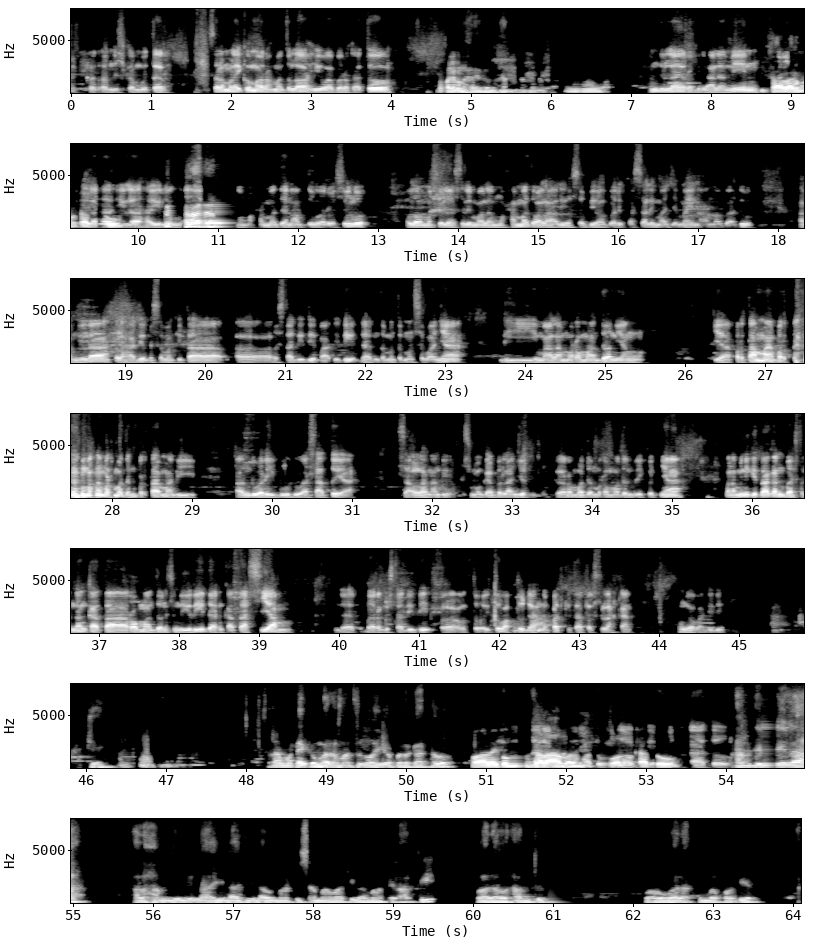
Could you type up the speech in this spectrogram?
Record on this computer. Assalamualaikum warahmatullahi wabarakatuh. Waalaikumsalam. Alhamdulillah alamin. Salam La ilaha illallah Muhammadan abdu wa rasuluh. Allahumma sholli wa sallim ala Muhammad wa ala alihi washabihi wa barik wasallim ajmain amma ba'du. Alhamdulillah telah hadir bersama kita uh, Ustadz Didi, Pak Didi dan teman-teman semuanya di malam Ramadan yang ya pertama malam Ramadan pertama di tahun 2021 ya. Insya Allah nanti semoga berlanjut ke Ramadan-Ramadan berikutnya. Malam ini kita akan bahas tentang kata Ramadan sendiri dan kata siam dari barang Ustaz Didi. Uh, untuk itu waktu dan tempat kita persilahkan. Enggak Pak Didi. Oke. Assalamualaikum warahmatullahi wabarakatuh. Waalaikumsalam warahmatullahi wabarakatuh. Alhamdulillah. Alhamdulillahillazi lahu ma fis samawati wa ma fil ardi wa lahul hamdu wa huwa lakumul qadir.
